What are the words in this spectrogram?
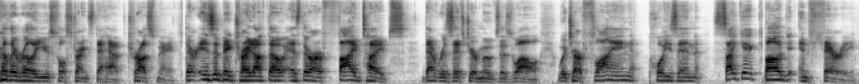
really, really useful strengths to have, trust me. There is a big trade off though, as there are five types that resist your moves as well, which are flying, poison, psychic, bug, and fairy.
